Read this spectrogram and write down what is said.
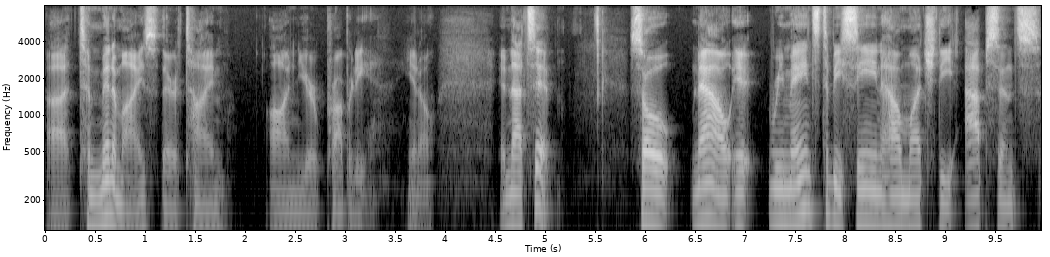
uh, to minimize their time on your property, you know, and that's it. So now it remains to be seen how much the absence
